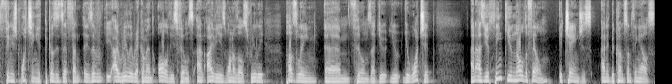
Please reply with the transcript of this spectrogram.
finished watching it because it's a, fan, it's a I really recommend all of these films. And Ivy is one of those really puzzling um, films that you you you watch it. And as you think you know the film it changes and it becomes something else.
